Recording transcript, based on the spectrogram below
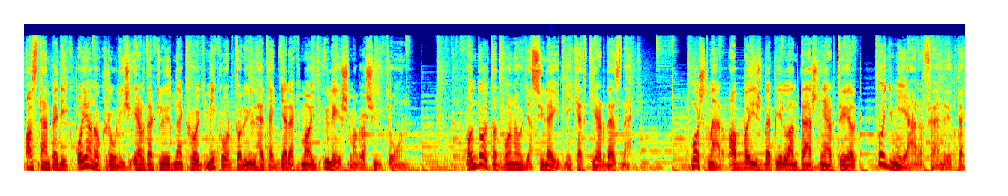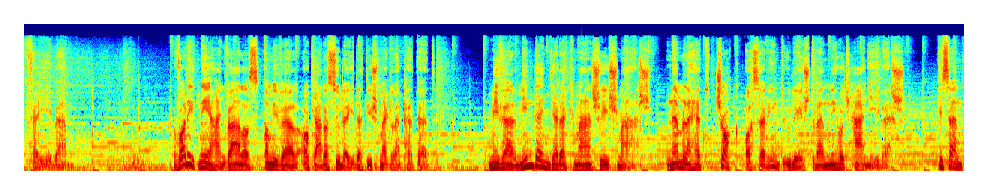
Aztán pedig olyanokról is érdeklődnek, hogy mikortól ülhet egy gyerek majd ülésmagasítón. Gondoltad volna, hogy a szüleid miket kérdeznek? Most már abba is bepillantást nyertél, hogy mi jár a felnőttek fejében. Van itt néhány válasz, amivel akár a szüleidet is meglepheted. Mivel minden gyerek más és más, nem lehet csak a szerint ülést venni, hogy hány éves. Hiszen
